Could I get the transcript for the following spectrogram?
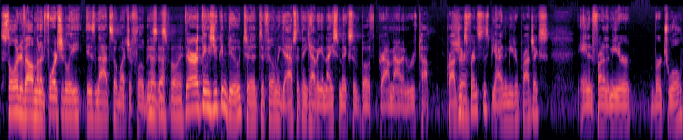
solar development. Unfortunately, is not so much a flow business. No, definitely. There are things you can do to to fill in the gaps. I think having a nice mix of both ground mount and rooftop projects, sure. for instance, behind the meter projects and in front of the meter virtual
